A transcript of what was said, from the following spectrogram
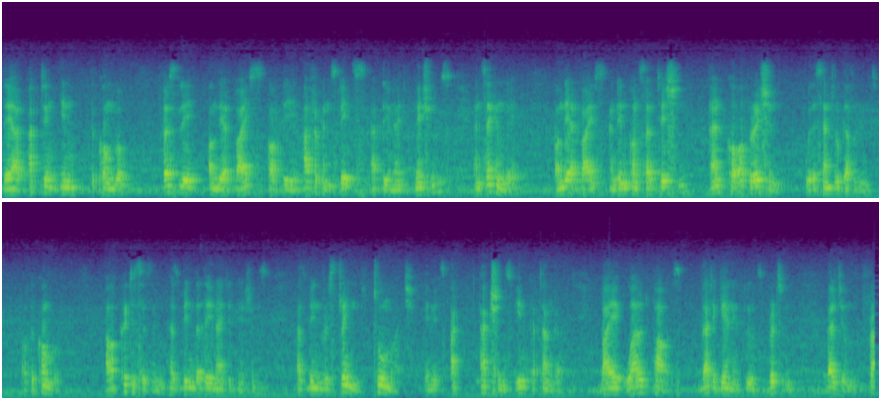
they are acting in the Congo, firstly on the advice of the African states at the United Nations, and secondly, on the advice and in consultation and cooperation with the central government of the Congo. Our criticism has been that the United Nations has been restrained too much in its act actions in Katanga by world powers. That again includes Britain, Belgium, France.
